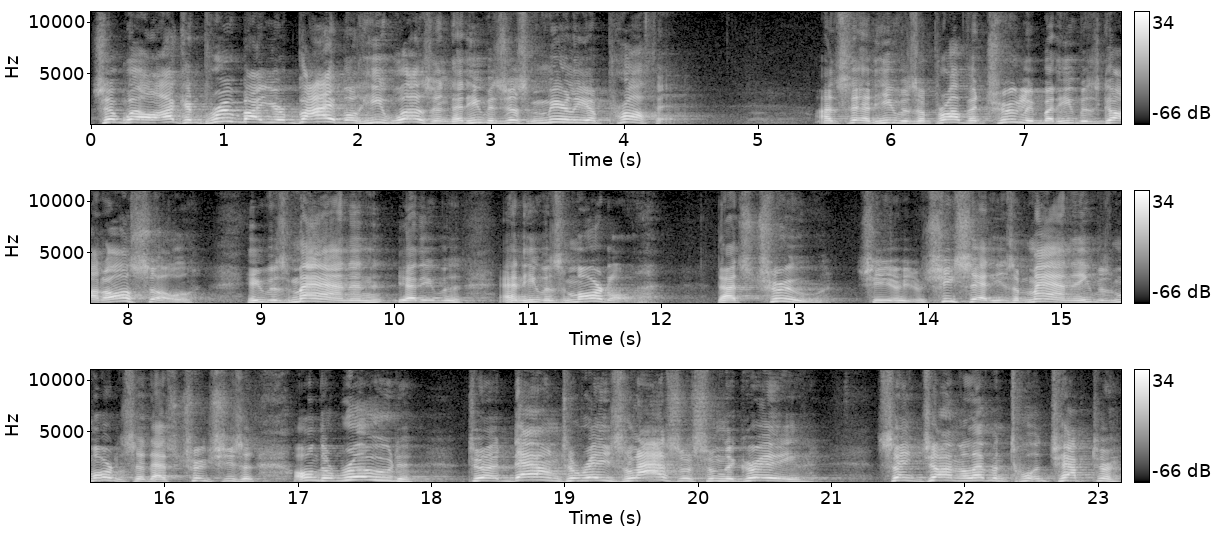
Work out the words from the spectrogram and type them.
So, well, I can prove by your Bible he wasn't, that he was just merely a prophet. I said he was a prophet truly, but he was God also. He was man, and yet he was, and he was mortal. That's true. She, she said he's a man, and he was mortal. Said that's true. She said on the road to, down to raise Lazarus from the grave, St. John 11 tw- chapter,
